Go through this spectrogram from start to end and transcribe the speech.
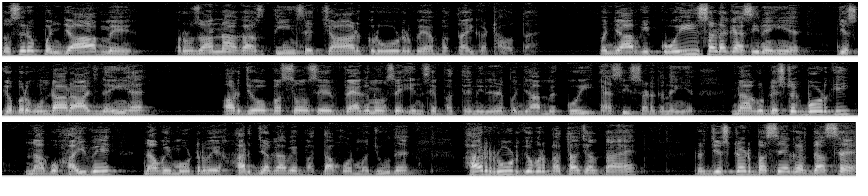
تو صرف پنجاب میں روزانہ کا تین سے چار کروڑ روپیہ بھتہ اکٹھا ہوتا ہے۔ پنجاب کی کوئی سڑک ایسی نہیں ہے جس کے اوپر ہنڈا راج نہیں ہے اور جو بسوں سے، ویگنوں سے ان سے بھتے نہیں لے رہے۔ پنجاب میں کوئی ایسی سڑک نہیں ہے۔ نہ کوئی ڈسٹرکٹ بورڈ کی، نہ کوئی ہائی وے، نہ کوئی موٹر وے، ہر جگہ پہ بھتہ خور موجود ہیں ہر روٹ کے اوپر بھتا چلتا ہے۔ رجسٹرڈ بسیں اگر دس ہیں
